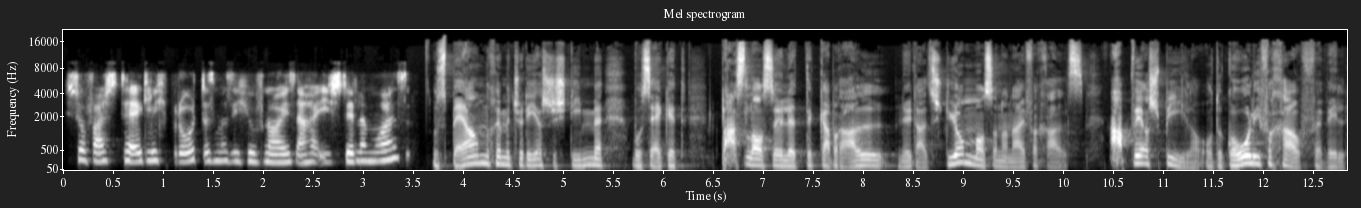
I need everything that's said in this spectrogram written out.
schon fast täglich Brot, dass man sich auf neue Sachen einstellen muss. Aus Bern kommen schon die ersten Stimmen, die sagen, die Basler sollen den Cabral nicht als Stürmer, sondern einfach als Abwehrspieler oder Goalie verkaufen, weil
